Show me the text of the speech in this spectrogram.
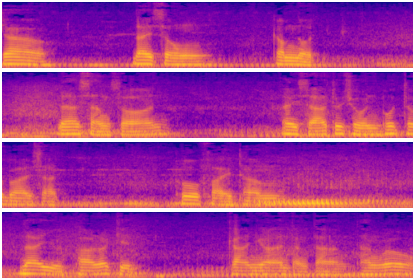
เจ้าได้ทรงกำหนด และสั่งสอนให้สาธุชนพุทธบริษัท ผู้ฝ่ายธรรม ได้หยุดภารกิจ การงานต่างๆ ทางโลก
